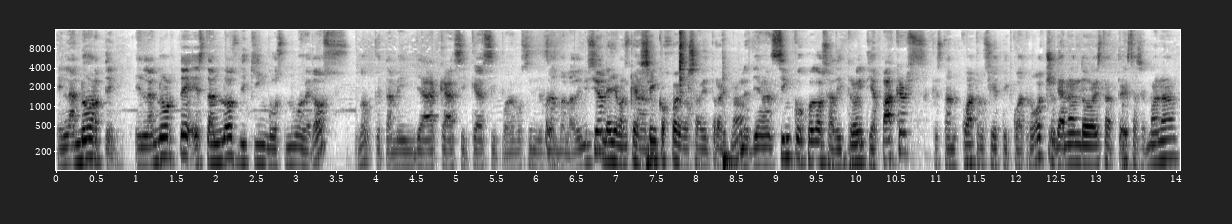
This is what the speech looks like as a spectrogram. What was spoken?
En la norte, en la norte están los vikingos 9-2, ¿no? Que también ya casi, casi podemos ir dando la división. Le llevan que cinco juegos a Detroit, ¿no? Le llevan cinco juegos a Detroit y a Packers, que están 4-7 y 4-8. Ganando esta, esta semana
